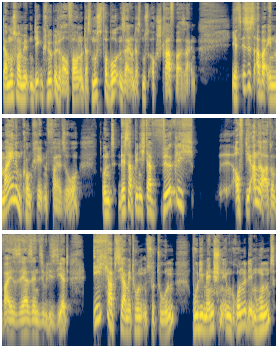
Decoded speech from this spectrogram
Da muss man mit einem dicken Knüppel draufhauen und das muss verboten sein und das muss auch strafbar sein. Jetzt ist es aber in meinem konkreten Fall so und deshalb bin ich da wirklich auf die andere Art und Weise sehr sensibilisiert. Ich habe es ja mit Hunden zu tun, wo die Menschen im Grunde dem Hund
